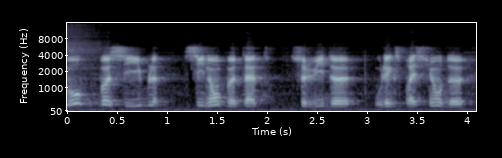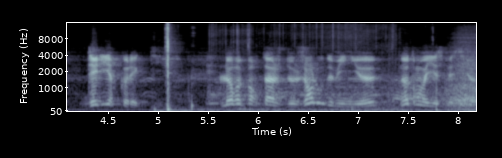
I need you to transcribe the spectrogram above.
mot possible, sinon peut-être celui de, ou l'expression de délire collectif. Le reportage de Jean-Loup Demigneux, notre envoyé spécial.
